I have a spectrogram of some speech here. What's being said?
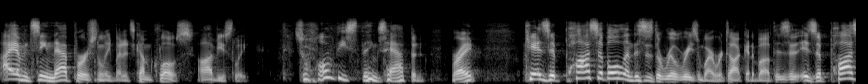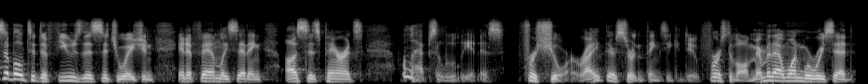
I haven't seen that personally, but it's come close, obviously. So all these things happen, right? Is it possible, and this is the real reason why we're talking about this, is it possible to diffuse this situation in a family setting, us as parents? Well, absolutely it is, for sure, right? There's certain things you can do. First of all, remember that one where we said,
